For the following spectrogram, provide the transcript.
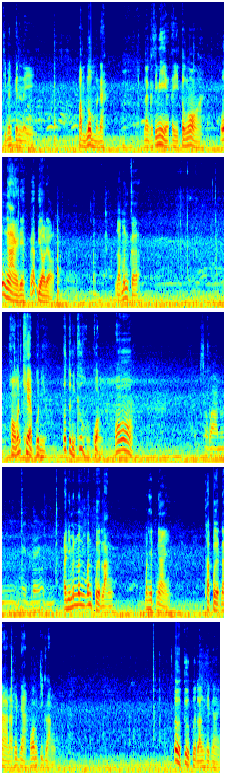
ที่มันเป็นไอ้ปั๊มลมเหมือนนะแล้วก็สิมีไอ้ตัวง้ออะโอ้ง่ายเด้แป๊บเดียวแล้วแล้วมันก็ห้องมันแคบกว่านี้เออตัวนี้คือห้องกว้างอ๋อ สว่านมันเม็ดแรงแบบนี้อันนี้มันมันมันเปิดหลัง มันเฮ็ดง่าย ถ้าเปิดหน้านะเฮ็ดยากเพราะว่ามันติดหลัง เออคือเปิดหลังเฮ็ดง่าย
